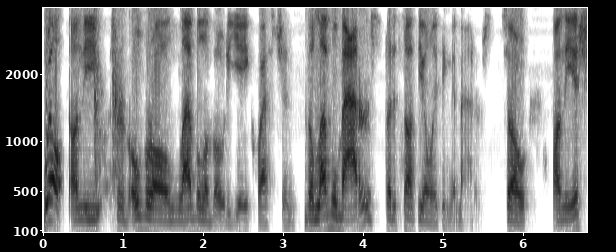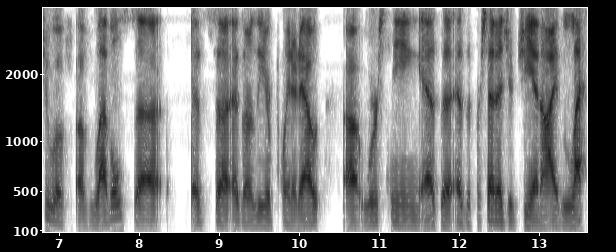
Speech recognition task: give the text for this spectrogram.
Well, on the sort of overall level of ODA question, the level matters, but it's not the only thing that matters. So, on the issue of, of levels, uh, as, uh, as our leader pointed out, uh, we're seeing as a, as a percentage of GNI less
